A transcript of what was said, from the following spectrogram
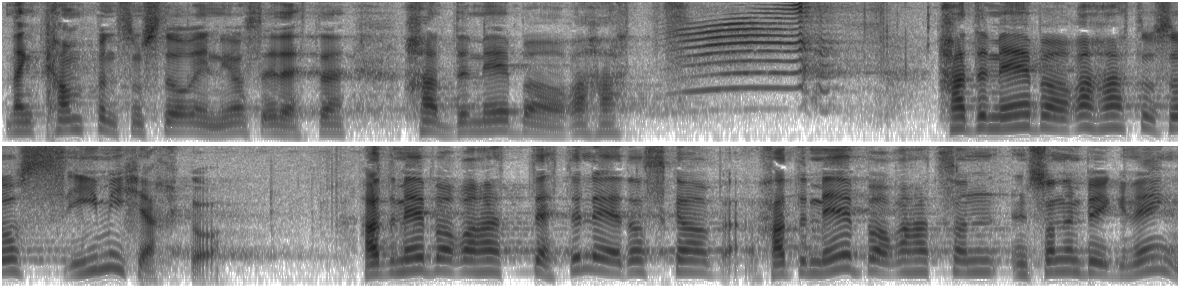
den kampen som står inni oss, er dette. Hadde vi bare hatt. Hadde vi bare hatt hos oss i kirka Hadde vi bare hatt dette lederskapet, hadde vi bare hatt sånn, en sånn bygning.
